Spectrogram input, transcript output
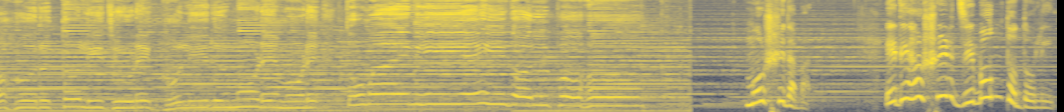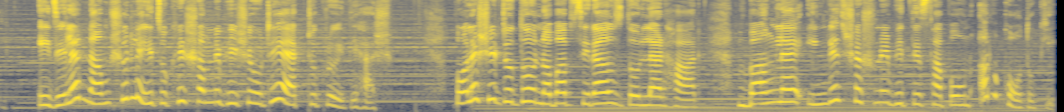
শহর তলি জুড়ে, গলির মোড়ে মোড়ে তোমায় নিয়েই গল্প হোক। মুর্শিদাবাদ। ইতিহাসের জীবন্ত দলিল। এই জেলার নাম শুনলে চোখের সামনে ভেসে ওঠে এক টুকরো ইতিহাস। পলাশির যুদ্ধ, নবাব সিরাজ দোল্লার হার বাংলায় ইংরেজ শাসনের ভিত্তি স্থাপন আরও কত কি?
